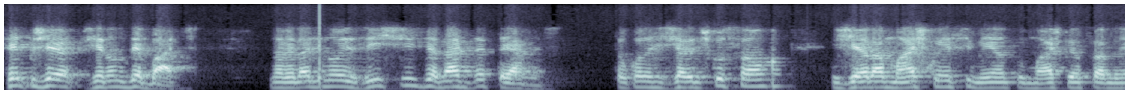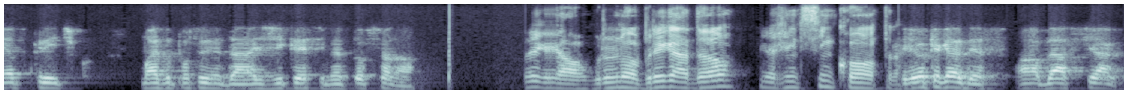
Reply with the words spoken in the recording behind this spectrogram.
sempre gerando debate. Na verdade, não existe verdades eternas. Então, quando a gente gera discussão, gera mais conhecimento, mais pensamento crítico mais oportunidades de crescimento profissional. Legal. Bruno, obrigadão e a gente se encontra. Eu que agradeço. Um abraço, Thiago.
